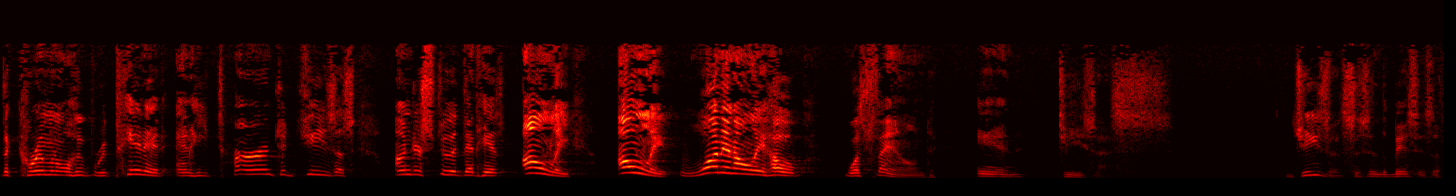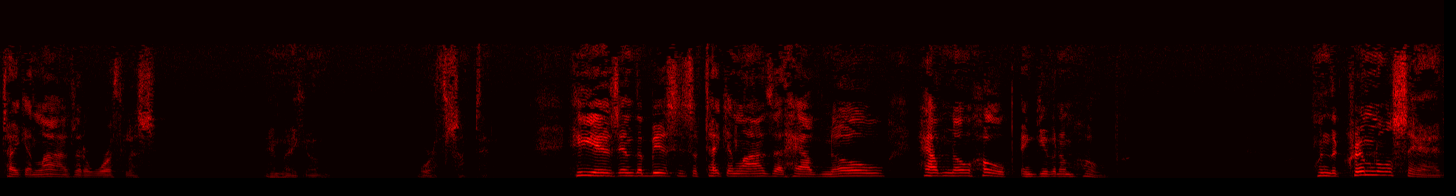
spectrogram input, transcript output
The criminal who repented and he turned to Jesus understood that his only, only, one and only hope was found in Jesus. Jesus is in the business of taking lives that are worthless and make them worth something. He is in the business of taking lives that have no, have no hope and giving them hope. When the criminal said,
